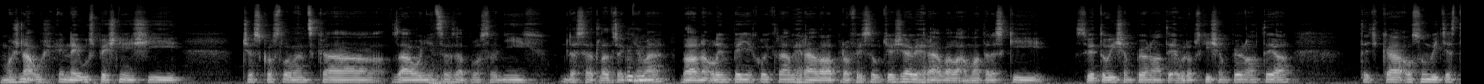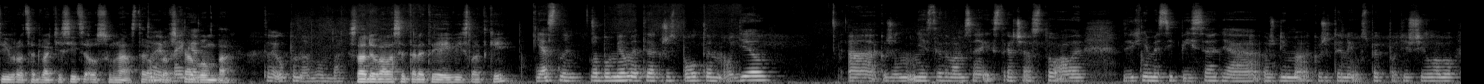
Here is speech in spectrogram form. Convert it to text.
možná už i nejúspěšnější československá závodnice za posledních deset let, řekněme. Mm-hmm. Byla na Olympii několikrát, vyhrávala profi soutěže, vyhrávala amatérský světový šampionáty, evropský šampionáty a teďka 8 vítězství v roce 2018, to je, obrovská je bomba. To je úplná bomba. Sledovala si tady ty její výsledky? Jasné, lebo máme teda akože spolu ten oddiel a akože nestredovávam sa extra často, ale zvykneme si písať a vždy ma akože ten jej úspech potešil, lebo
